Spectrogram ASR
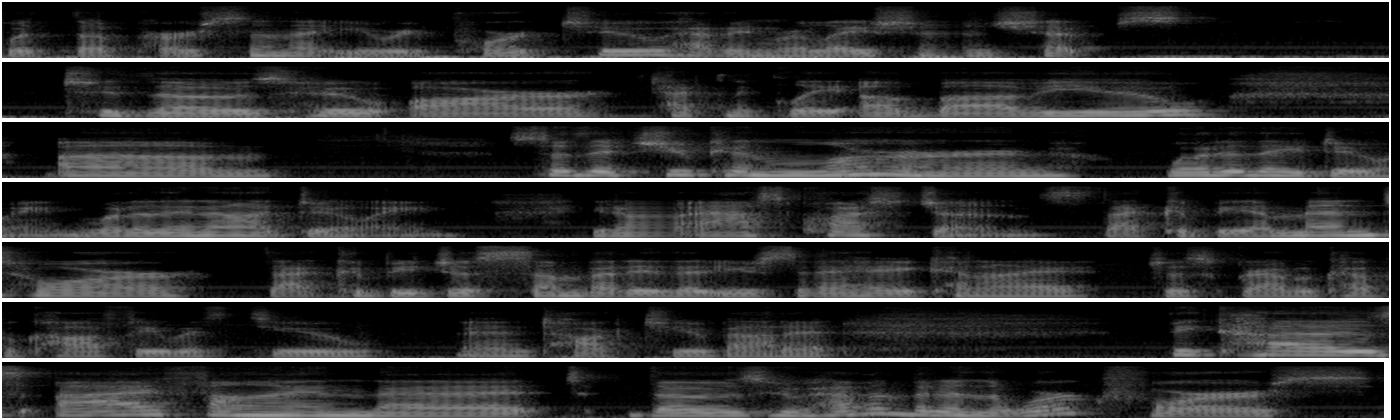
with the person that you report to, having relationships to those who are technically above you, um, so that you can learn what are they doing what are they not doing? You know ask questions. That could be a mentor. That could be just somebody that you say hey can i just grab a cup of coffee with you and talk to you about it because i find that those who haven't been in the workforce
